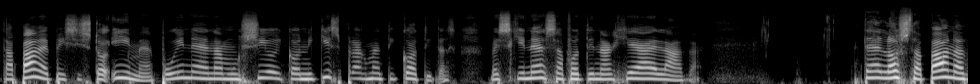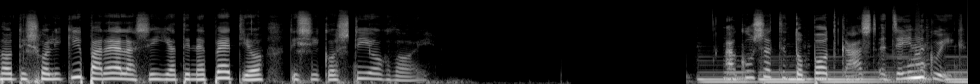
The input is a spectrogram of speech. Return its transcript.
Θα πάμε επίσης στο ΙΜΕ που είναι ένα μουσείο εικονικής πραγματικότητας με σκηνές από την αρχαία Ελλάδα. Τέλος θα πάω να δω τη σχολική παρέλαση για την επέτειο της 28η. Ακούσατε το podcast A Day in the Greek.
